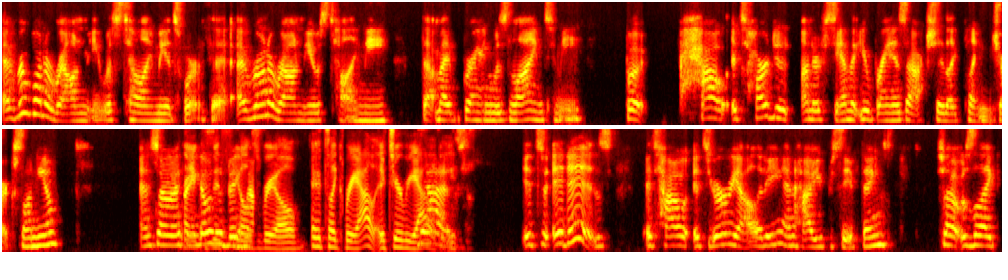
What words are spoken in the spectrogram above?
everyone around me was telling me it's worth it. Everyone around me was telling me that my brain was lying to me, but how it's hard to understand that your brain is actually like playing tricks on you. And so I Right, think it was a it big feels real. It's like reality. It's your reality. Yes. It's it is. It's how it's your reality and how you perceive things. So it was like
